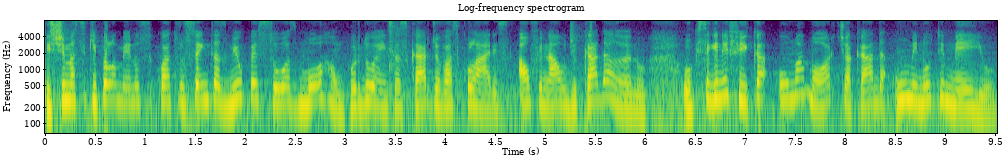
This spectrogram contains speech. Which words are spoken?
Estima-se que pelo menos 400 mil pessoas morram por doenças cardiovasculares ao final de cada ano, o que significa uma morte a cada um minuto e meio.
